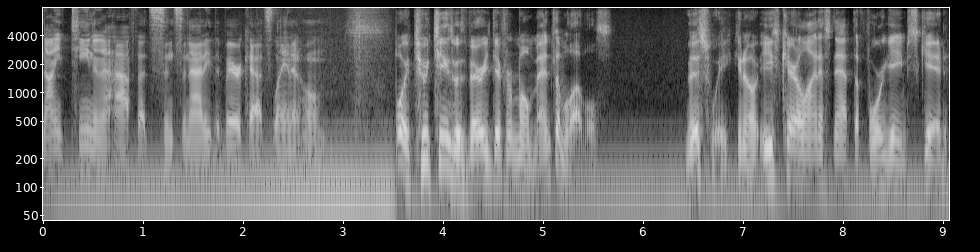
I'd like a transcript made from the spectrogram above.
19 and a half. That's Cincinnati, the Bearcats laying at home. Boy, two teams with very different momentum levels this week. You know, East Carolina snapped a four-game skid,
